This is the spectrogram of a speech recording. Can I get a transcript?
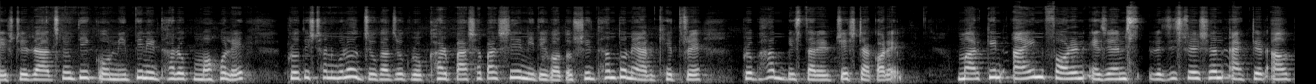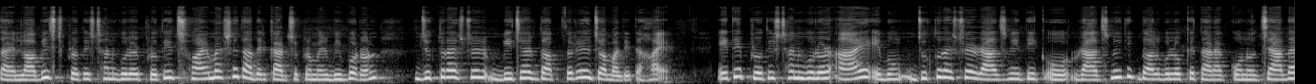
দেশটির রাজনৈতিক ও নীতি নির্ধারক মহলে প্রতিষ্ঠানগুলো যোগাযোগ রক্ষার পাশাপাশি নীতিগত সিদ্ধান্ত নেয়ার ক্ষেত্রে প্রভাব বিস্তারের চেষ্টা করে। মার্কিন আইন ফরেন এজেন্টস রেজিস্ট্রেশন অ্যাক্টের আওতায় লবিস্ট প্রতিষ্ঠানগুলোর প্রতি ছয় মাসে তাদের কার্যক্রমের বিবরণ যুক্তরাষ্ট্রের বিচার দপ্তরে জমা দিতে হয়। এতে প্রতিষ্ঠানগুলোর আয় এবং যুক্তরাষ্ট্রের রাজনৈতিক ও রাজনৈতিক দলগুলোকে তারা কোনো চাঁদা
